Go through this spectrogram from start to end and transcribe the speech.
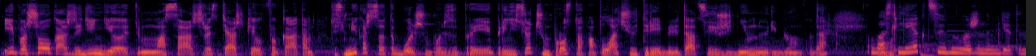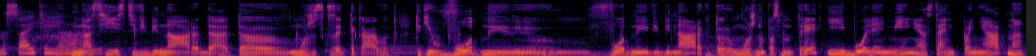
и пошел каждый день делать массаж, растяжки, ЛФК. Там. То есть, мне кажется, это больше пользы принесет, чем просто оплачивать реабилитацию ежедневную ребенку. Да? У вас вот. лекции выложены где-то на сайте? На... У нас есть вебинары, да, это, можно сказать, такая вот, такие вводные, вводные вебинары, которые можно посмотреть, и более-менее станет понятно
